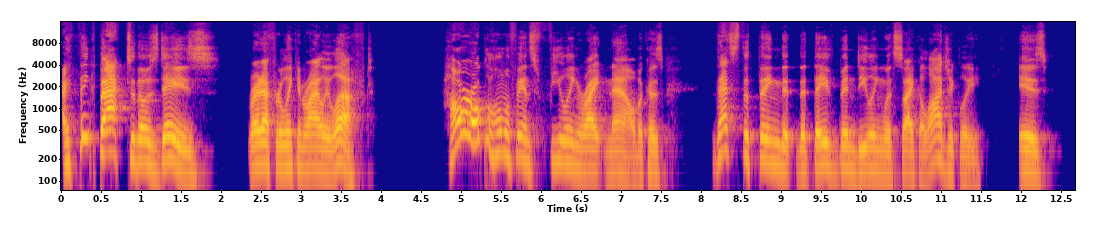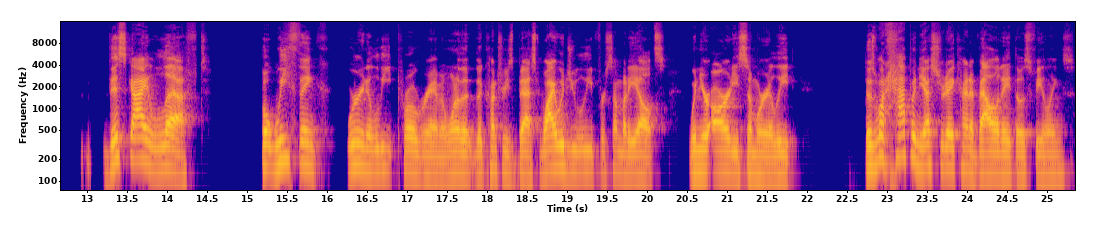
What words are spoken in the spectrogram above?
I think back to those days right after Lincoln Riley left. How are Oklahoma fans feeling right now? Because that's the thing that that they've been dealing with psychologically is this guy left, but we think we're an elite program and one of the, the country's best. Why would you leave for somebody else when you're already somewhere elite? Does what happened yesterday kind of validate those feelings?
